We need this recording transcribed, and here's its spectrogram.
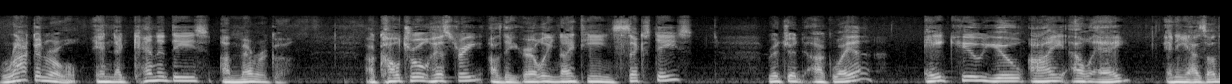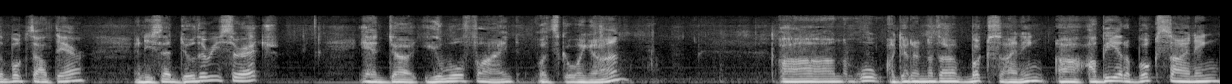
Rock and roll in the Kennedys, America a cultural history of the early 1960s. Richard Aquila, A Q U I L A, and he has other books out there. And he said, do the research, and uh, you will find what's going on. Um, oh, I got another book signing. Uh, I'll be at a book signing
